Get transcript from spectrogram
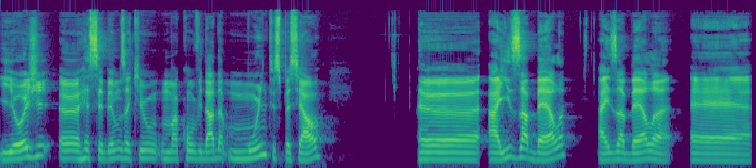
E hoje uh, recebemos aqui uma convidada muito especial, uh, a Isabela. A Isabela é,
